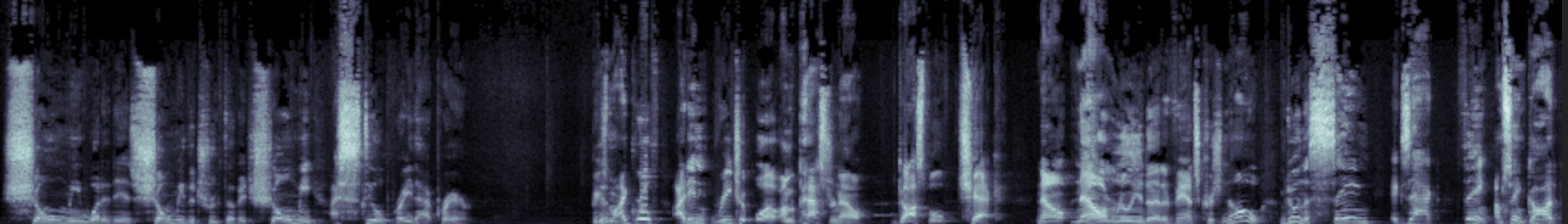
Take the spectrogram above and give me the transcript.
Show me what it is. Show me the truth of it. Show me. I still pray that prayer. Because my growth, I didn't reach it. Well, I'm a pastor now. Gospel, check. Now, now I'm really into that advanced Christian. No, I'm doing the same exact thing. I'm saying, God,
